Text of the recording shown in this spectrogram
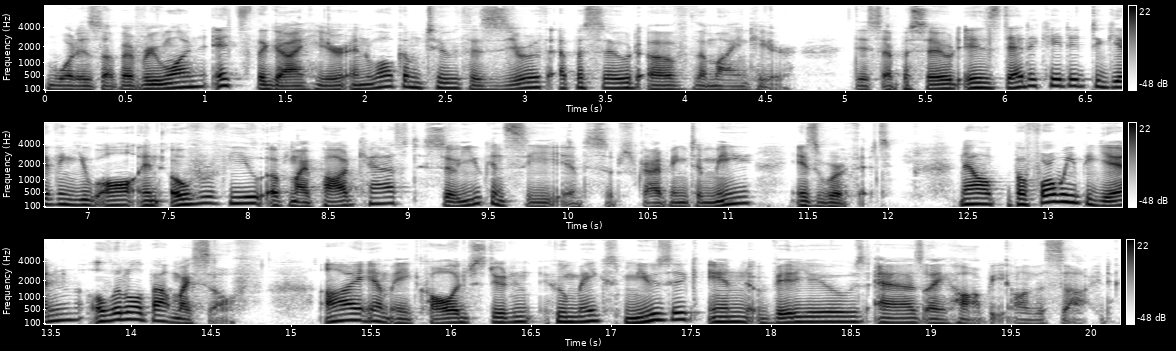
What is up, everyone? It's the guy here, and welcome to the zeroth episode of The Mind Here. This episode is dedicated to giving you all an overview of my podcast so you can see if subscribing to me is worth it. Now, before we begin, a little about myself. I am a college student who makes music and videos as a hobby on the side.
